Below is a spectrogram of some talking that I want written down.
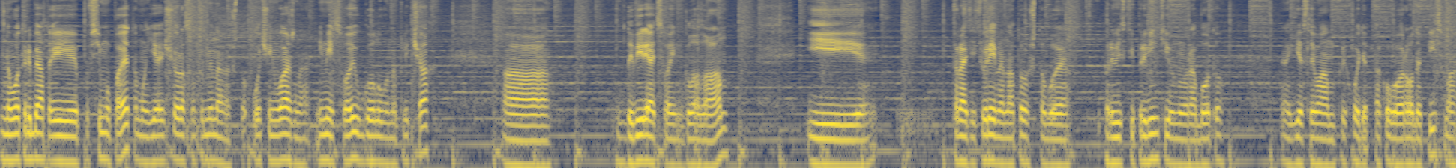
Ну вот, ребята, и по всему поэтому я еще раз напоминаю, что очень важно иметь свою голову на плечах, а, доверять своим глазам и тратить время на то, чтобы провести превентивную работу. Если вам приходят такого рода письма,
